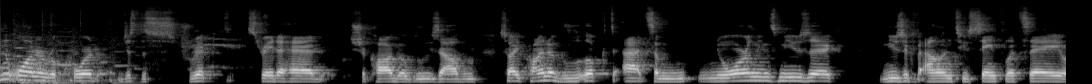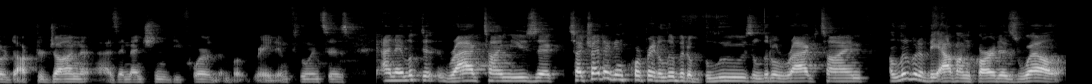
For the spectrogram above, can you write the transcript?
Didn't want to record just a strict, straight ahead Chicago blues album. So I kind of looked at some New Orleans music, music of Allen Toussaint, let's say, or Dr. John, as I mentioned before, both great influences. And I looked at ragtime music. So I tried to incorporate a little bit of blues, a little ragtime, a little bit of the avant garde as well.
